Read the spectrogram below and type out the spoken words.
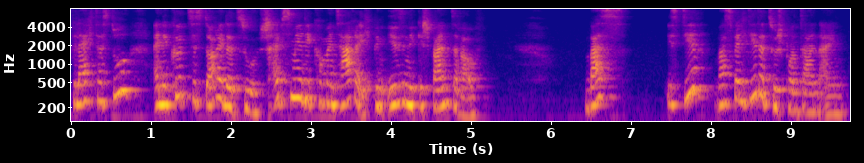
Vielleicht hast du eine kurze Story dazu. Schreib sie mir in die Kommentare. Ich bin irrsinnig gespannt darauf. Was ist dir, was fällt dir dazu spontan ein?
